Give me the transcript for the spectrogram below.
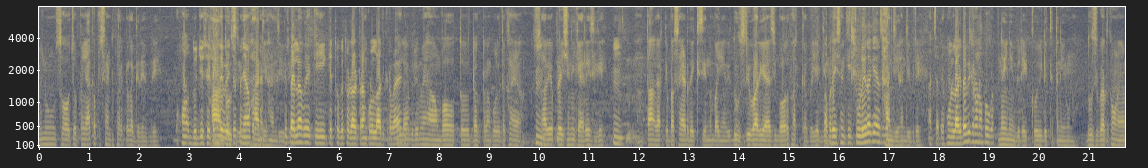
ਮੈਨੂੰ 100 ਚੋਂ 50% ਫ਼ਰਕ ਲੱਗ ਰਿਹਾ ਵੀਰੇ। ਹੁਣ ਦੂਜੀ ਸਿਟਿੰਗ ਦੇ ਵਿੱਚ 50% ਹਾਂਜੀ, ਹਾਂਜੀ ਤੇ ਪਹਿਲਾਂ ਵੀਰੇ ਕੀ ਕਿੱਥੋਂ ਕਿੱਥੋਂ ਡਾਕਟਰਾਂ ਕੋਲ ਇਲਾਜ ਕਰਵਾਇਆ ਗਿਆ? ਲਾਇਬ੍ਰੇਰੀ ਮੈਂ ਹਾਂ ਬਹੁਤ ਡਾਕਟਰਾਂ ਕੋਲ ਦਿਖਾਇਆ। ਸਾਰੇ ਆਪਰੇਸ਼ਨ ਹੀ ਕਹਿ ਰਹੇ ਸੀਗੇ। ਤਾਂ ਕਰਕੇ ਬਸ ਐਡ ਦੇਖੀ ਸੀ ਇਹਨਾਂ ਬਾਈਆਂ ਦੀ। ਦੂਸਰੀ ਵਾਰੀ ਆਇਆ ਸੀ ਬਹੁਤ ਫ਼ਰਕ ਆ ਬਈ ਅੱਗੇ। ਆਪਰੇਸ਼ਨ ਕੀ ਚੂਲੇ ਦਾ ਗਿਆ ਸੀ? ਹਾਂਜੀ ਹਾਂਜੀ ਵੀਰੇ। ਅੱਛਾ ਤੇ ਹੁਣ ਲੱਗਦਾ ਵੀ ਕਰਾਉਣਾ ਪਊਗਾ? ਨਹੀਂ ਨਹੀਂ ਵੀਰੇ ਕੋਈ ਦਿੱਕਤ ਨਹੀਂ ਹੁਣ। ਦੂਸਰੀ ਵਾਰ ਦਿਖਾਉਣਾ ਹੈ,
